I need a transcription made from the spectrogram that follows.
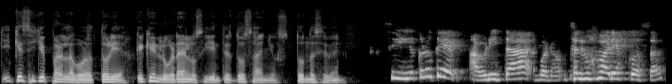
¿Y qué sigue para la laboratoria? ¿Qué quieren lograr en los siguientes dos años? ¿Dónde se ven? Sí, yo creo que ahorita, bueno, tenemos varias cosas.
